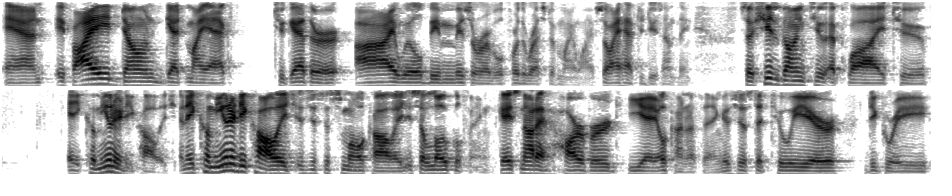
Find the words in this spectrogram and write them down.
And if I don't get my act together, I will be miserable for the rest of my life. So I have to do something. So she's going to apply to a community college. And a community college is just a small college. It's a local thing. Okay, it's not a Harvard, Yale kind of thing. It's just a two-year degree.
